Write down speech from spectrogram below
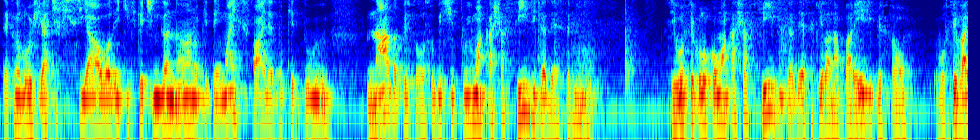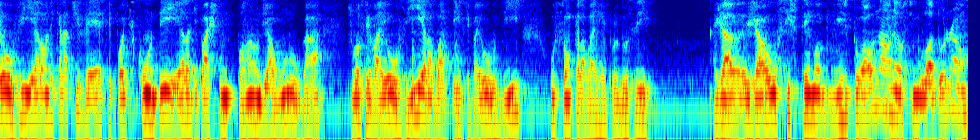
tecnologia artificial ali que fica te enganando, que tem mais falha do que tudo. Nada, pessoal, substitui uma caixa física dessa aqui. Se você colocou uma caixa física dessa aqui lá na parede, pessoal, você vai ouvir ela onde que ela estiver. Você pode esconder ela debaixo de um pano, de algum lugar, que você vai ouvir ela bater. Você vai ouvir o som que ela vai reproduzir. Já, já o sistema virtual não, né? O simulador não.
